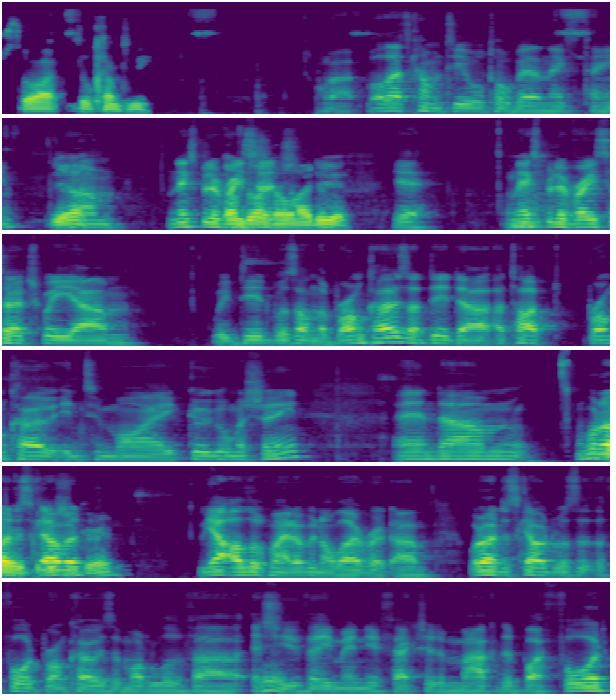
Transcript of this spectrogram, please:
It's all right. It'll come to me. All right. Well, that's coming to you. We'll talk about the next team. Yeah, Um, next bit of I've got research. no idea. Yeah. Next bit of research we um we did was on the Broncos. I did uh, I typed Bronco into my Google machine, and um what I discovered. Yeah, oh look, mate, I've been all over it. Um, what I discovered was that the Ford Bronco is a model of uh, SUV manufactured and marketed by Ford,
